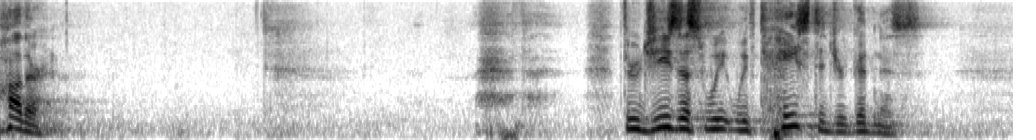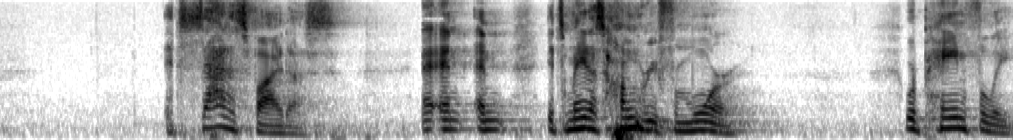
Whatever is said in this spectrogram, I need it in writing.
Father, through Jesus, we, we've tasted your goodness. It satisfied us, and, and it's made us hungry for more. We're painfully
